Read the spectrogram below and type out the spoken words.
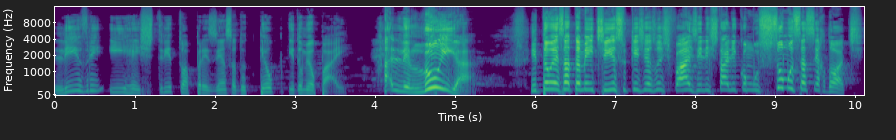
livre e irrestrito à presença do teu e do meu Pai. Aleluia! Então é exatamente isso que Jesus faz, ele está ali como sumo sacerdote,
